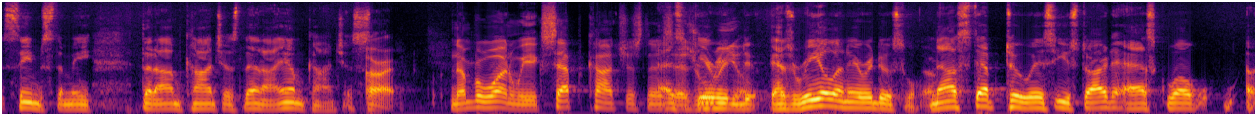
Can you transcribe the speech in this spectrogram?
seems to me that I'm conscious, then I am conscious. All right. Number one, we accept consciousness as, irredu- real. as real and irreducible. Now, step two is you start to ask, well, uh,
